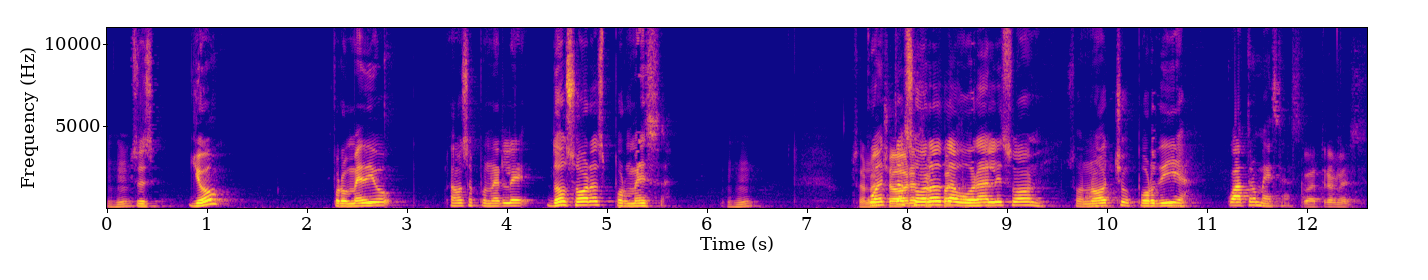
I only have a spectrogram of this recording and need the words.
Ujú. Entonces, yo promedio, vamos a ponerle dos horas por mesa. Son ¿Cuántas horas laborales son? Son ocho por día. Cuatro mesas. Cuatro meses.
